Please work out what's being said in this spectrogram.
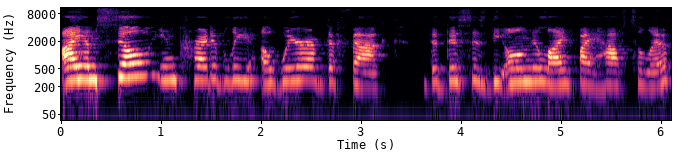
I am so incredibly aware of the fact that this is the only life I have to live.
